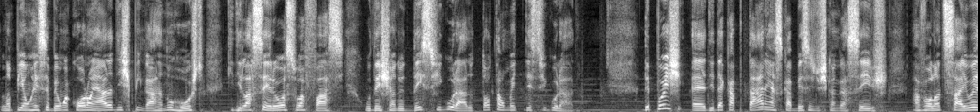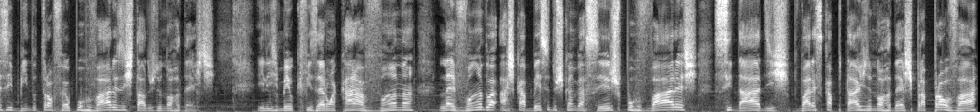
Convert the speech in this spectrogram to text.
Lampião recebeu uma coronhada de espingarda no rosto que dilacerou a sua face, o deixando desfigurado, totalmente desfigurado. Depois é, de decapitarem as cabeças dos cangaceiros, a Volante saiu exibindo o troféu por vários estados do Nordeste. Eles meio que fizeram uma caravana levando as cabeças dos cangaceiros por várias cidades, várias capitais do Nordeste para provar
